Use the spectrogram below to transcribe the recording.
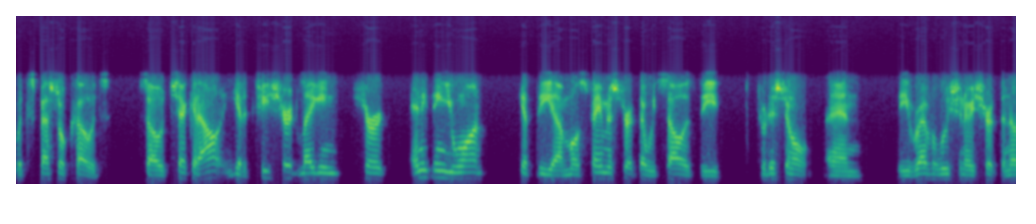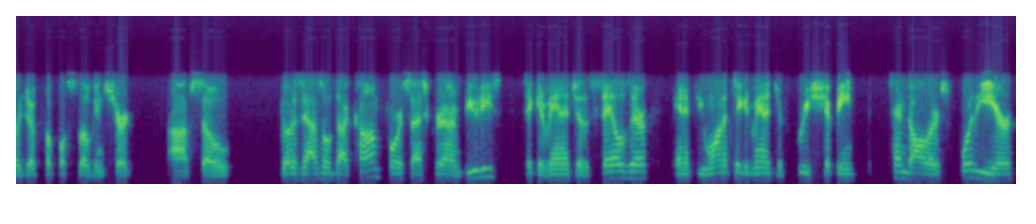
with special codes. So check it out and get a T-shirt, legging, shirt, anything you want. Get the uh, most famous shirt that we sell is the traditional and the revolutionary shirt, the No Joke Football slogan shirt. Uh, so go to Zazzle.com forward slash Gridiron Beauties. Take advantage of the sales there. And if you want to take advantage of free shipping, it's $10 for the year.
